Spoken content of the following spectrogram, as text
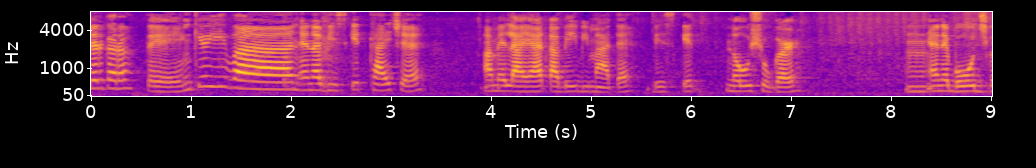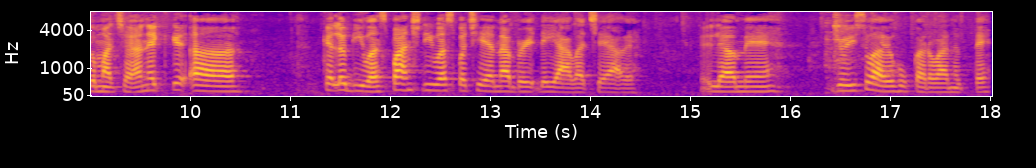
શેર કરો. થેન્ક યુ ઇવાન એના બિસ્કિટ ખાય છે. અમે લાયા હતા બેબી માટે. બિસ્કિટ નો શુગર એને બહુ જ ગમે છે. અને કેટલો દિવસ? પાંચ દિવસ પછી એના બર્થડે આવે છે આવે એટલે અમે જોઈશું આવે શું કરવાનું તે.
